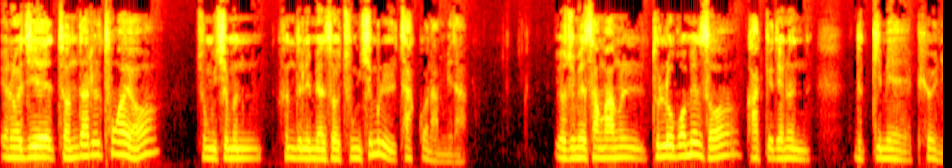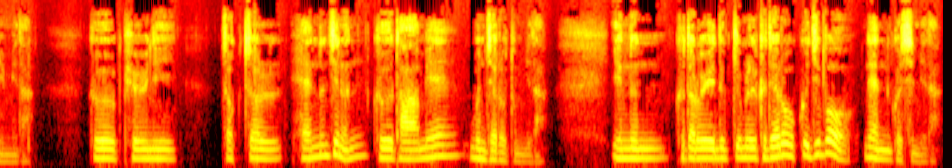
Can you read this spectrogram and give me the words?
에너지의 전달을 통하여 중심은 흔들리면서 중심을 잡곤 합니다. 요즘의 상황을 둘러보면서 갖게 되는 느낌의 표현입니다. 그 표현이 적절했는지는 그 다음에 문제로 둡니다. 있는 그대로의 느낌을 그대로 끄집어 낸 것입니다.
